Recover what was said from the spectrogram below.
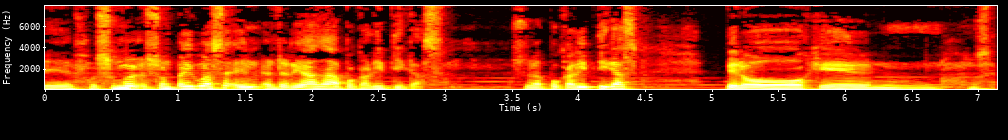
Eh, son, películas en, realidad apocalípticas. Son apocalípticas, pero que, no sé,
